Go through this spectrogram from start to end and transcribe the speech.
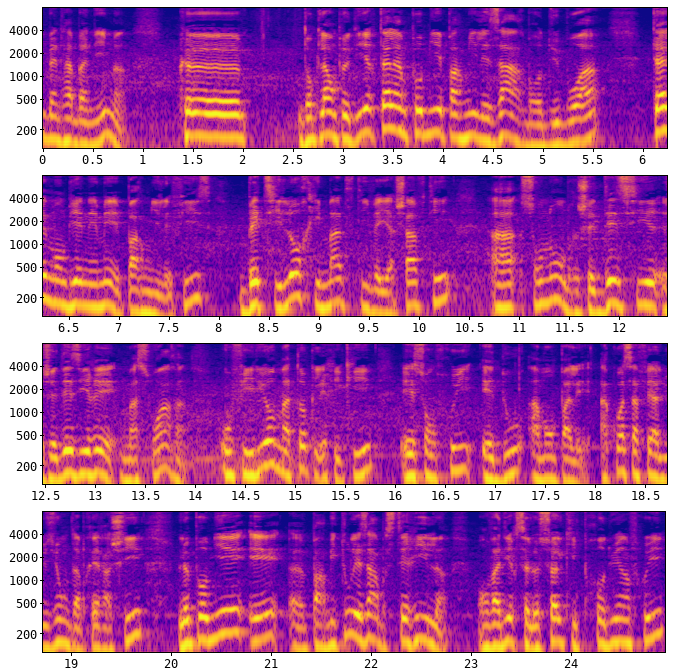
Ben que donc là on peut dire tel un pommier parmi les arbres du bois tel mon bien-aimé parmi les fils, à son ombre j'ai désiré, désiré m'asseoir, filio matok et son fruit est doux à mon palais. À quoi ça fait allusion d'après Rachi? Le pommier est, euh, parmi tous les arbres stériles, on va dire c'est le seul qui produit un fruit,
